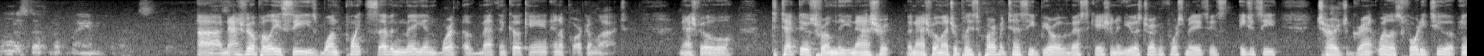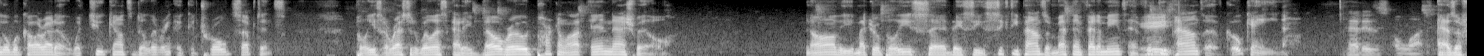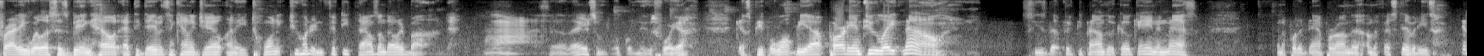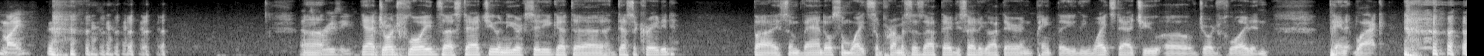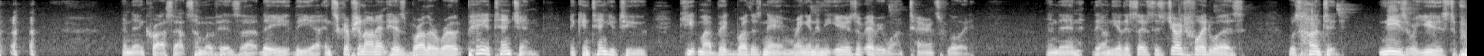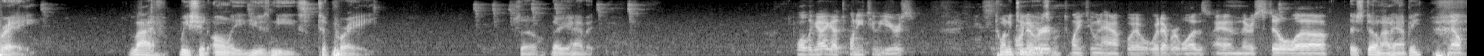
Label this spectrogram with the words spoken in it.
A lot of stuff about Miami police. Uh, Nashville police seize 1.7 million worth of meth and cocaine in a parking lot. Nashville detectives from the Nashville, the Nashville Metro Police Department, Tennessee Bureau of Investigation, and U.S. Drug Enforcement Agency charged Grant Willis, 42, of Englewood, Colorado, with two counts of delivering a controlled substance. Police arrested Willis at a Bell Road parking lot in Nashville. And all the Metro Police said they seized 60 pounds of methamphetamines and 50 Jeez. pounds of cocaine. That is a lot. As of Friday, Willis is being held at the Davidson County Jail on a 20, $250,000 bond. Ah, So there's some local news for you. Guess people won't be out partying too late now. Seized up 50 pounds of cocaine and meth. Gonna put a damper on the on the festivities. it might. That's Uh, crazy. Yeah, George Floyd's uh, statue in New York City got uh, desecrated by some vandals, some white supremacists out there. Decided to go out there and paint the the white statue of George Floyd and paint it black, and then cross out some of his uh, the the uh, inscription on it. His brother wrote, "Pay attention and continue to keep my big brother's name ringing in the ears of everyone." Terrence Floyd. And then the, on the other side it says George Floyd was was hunted. Knees were used to pray. Life, we should only use knees to pray. So there you have it. Well, the guy got 22 years. 22 whatever, years. 22 and a half, whatever, whatever it was. And they're still, uh, They're still not happy. no,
